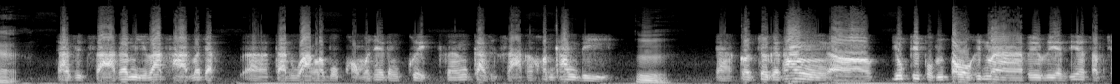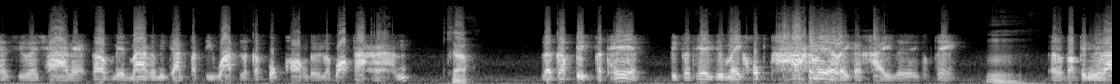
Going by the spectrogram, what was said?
ฮะการศึกษาก็มีรากฐานมาจากเอ่อการวางระบบของประเทศอังกฤษเพราะฉะนั้นการศึกษาก็ค่อนข้างดี อืม นะก็จนกระทั่งเอ่อยุคที่ผมโตขึ้นมาไปเรียนที่อัสสัมชัญศรีราชาเนี่ยก็เมียนมาก็มีการปฏิวัติ แล้วก็ปกครองโดยระบอบทหารครับ แล้วก็ปิดประเทศ ปิดประเทศคือไม่คบค้าไม่อะไรกับใครเลยทุกเองอืมเออมาเป็นเวลา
